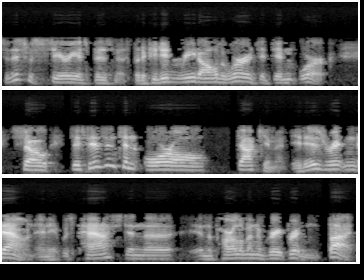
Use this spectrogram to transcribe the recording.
So this was serious business. But if you didn't read all the words, it didn't work. So this isn't an oral document. It is written down, and it was passed in the in the Parliament of Great Britain. But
